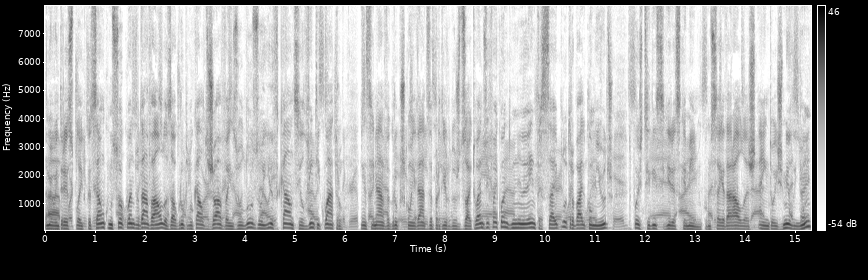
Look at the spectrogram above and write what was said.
O meu interesse pela educação começou quando dava aulas ao grupo local de jovens, o Luso Youth Council 24. Ensinava grupos com idades a partir dos 18 anos e foi quando me interessei pelo trabalho com miúdos. Depois decidi seguir esse caminho. Comecei a dar aulas em 2001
